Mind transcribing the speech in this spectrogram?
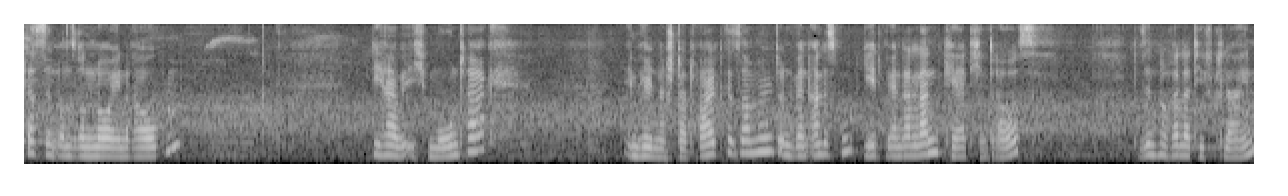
Das sind unsere neuen Raupen. Die habe ich Montag im Hildener Stadtwald gesammelt und wenn alles gut geht, werden da Landkärtchen draus. Die sind noch relativ klein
